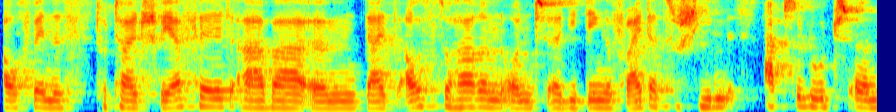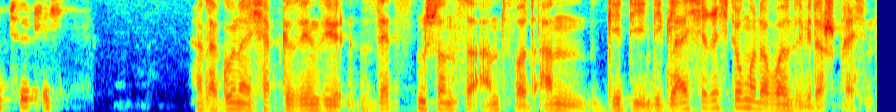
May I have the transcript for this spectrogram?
auch wenn es total schwer fällt. Aber ähm, da jetzt auszuharren und äh, die Dinge weiterzuschieben, ist absolut ähm, tödlich. Herr Laguna, ich habe gesehen, Sie setzten schon zur Antwort an. Geht die in die gleiche Richtung oder wollen Sie widersprechen?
